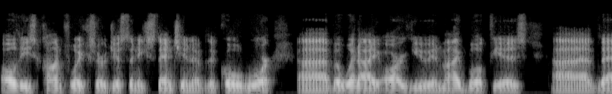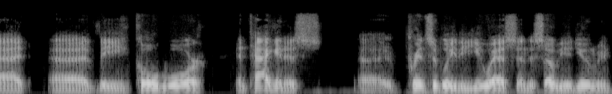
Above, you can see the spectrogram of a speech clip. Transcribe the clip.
all these conflicts are just an extension of the Cold War. Uh, but what I argue in my book is uh, that uh, the Cold War antagonists, principally the U.S. and the Soviet Union,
